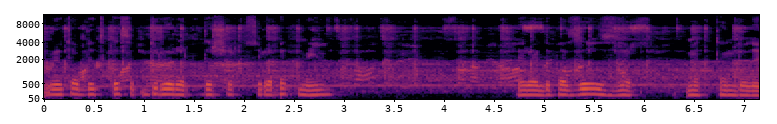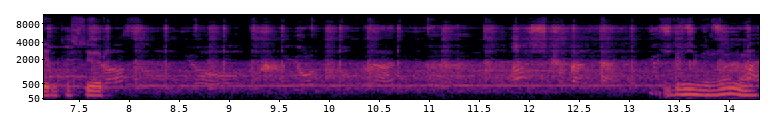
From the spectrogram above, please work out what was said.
Ve tableti kasıp duruyor arkadaşlar kusura bakmayın. Herhalde fazla hız yapmaktan dolayı kasıyor. Bilmiyorum ama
